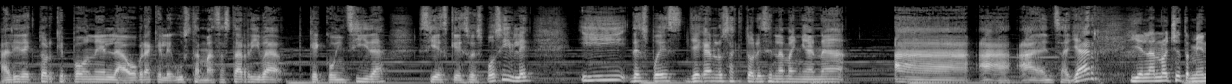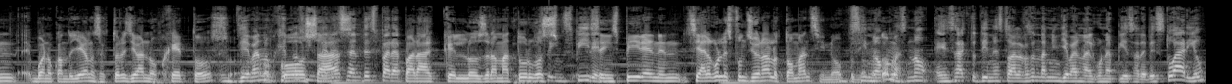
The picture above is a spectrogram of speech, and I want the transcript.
al director que pone la obra que le gusta más hasta arriba, que coincida, si es que eso es posible. Y después llegan los actores en la mañana a, a, a, ensayar. Y en la noche también, bueno, cuando llegan los actores llevan objetos, llevan o objetos cosas interesantes para, para que los dramaturgos se inspiren. se inspiren en si algo les funciona lo toman, si no pues si no, no, lo toman. pues no, exacto, tienes toda la razón. También llevan alguna pieza de vestuario.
